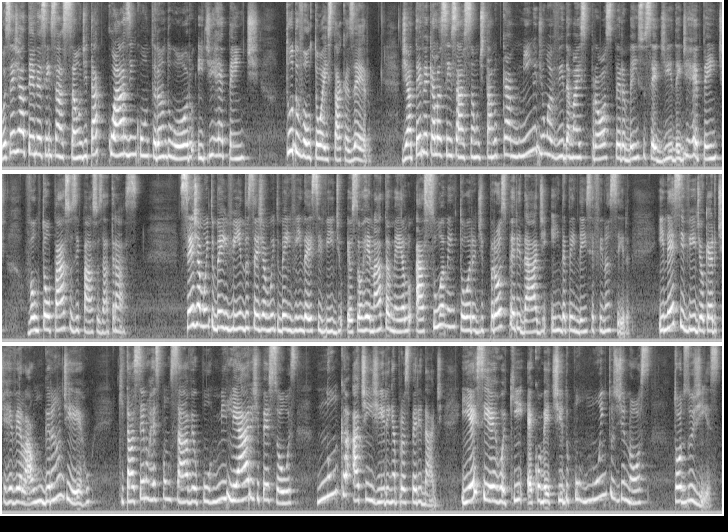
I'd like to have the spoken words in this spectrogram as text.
Você já teve a sensação de estar tá quase encontrando ouro e de repente tudo voltou a estaca zero? Já teve aquela sensação de estar tá no caminho de uma vida mais próspera, bem-sucedida e de repente voltou passos e passos atrás? Seja muito bem-vindo, seja muito bem-vinda a esse vídeo. Eu sou Renata Mello, a sua mentora de prosperidade e independência financeira. E nesse vídeo eu quero te revelar um grande erro que está sendo responsável por milhares de pessoas nunca atingirem a prosperidade. E esse erro aqui é cometido por muitos de nós todos os dias.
